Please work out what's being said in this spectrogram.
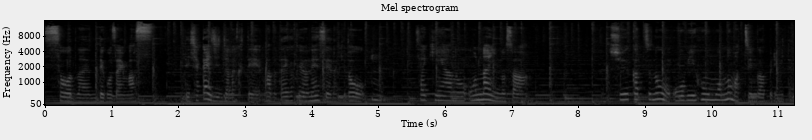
そうなんでございます。で社会人じゃなくてまだ大学4年生だけどうん。最近あのオンラインのさ就活の OB 訪問のマッチングアプリみたい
